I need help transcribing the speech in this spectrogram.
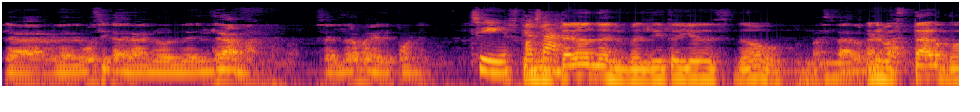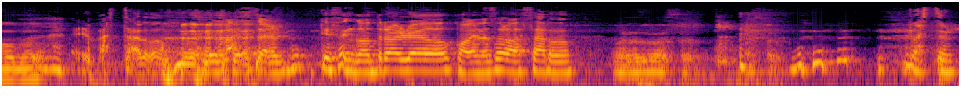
Claro, la música, dra- lo- el drama, o sea, el drama que le ponen. Sí, Es que o sea, mataron al maldito Jon Snow. Bastardo. Al bastardo, ¿no? el bastardo. El bastardo. Que se encontró luego con el otro bastardo. Bueno, no va a estar, va a estar. Bastardo.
